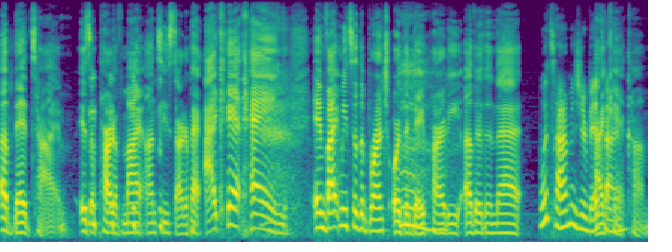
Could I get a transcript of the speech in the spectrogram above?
a bedtime is a part of my auntie starter pack. I can't hang. Invite me to the brunch or the day party. Other than that, What time is your bedtime? I can't come.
